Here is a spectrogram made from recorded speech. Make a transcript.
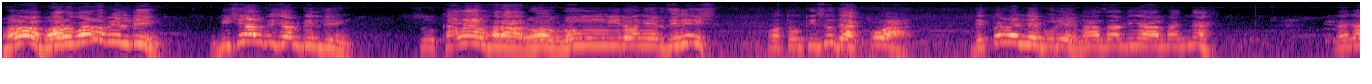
হ্যাঁ বড় বড় বিল্ডিং বিশাল বিশাল বিল্ডিং কালার ভরা রং রং বিরঙের জিনিস। কত কিছু দেখব আর। দেখতে পারবেন না বুড়ে? মাজার দিয়ে আর পাই না যাইরা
